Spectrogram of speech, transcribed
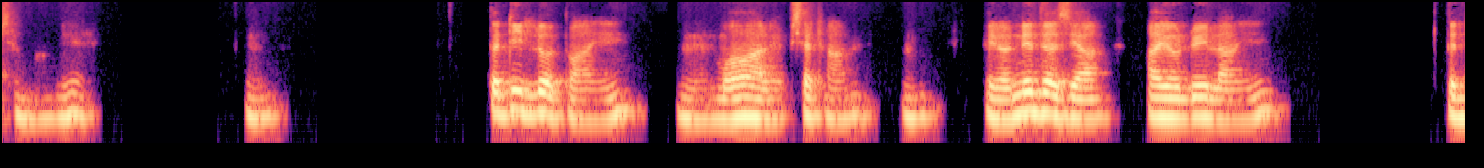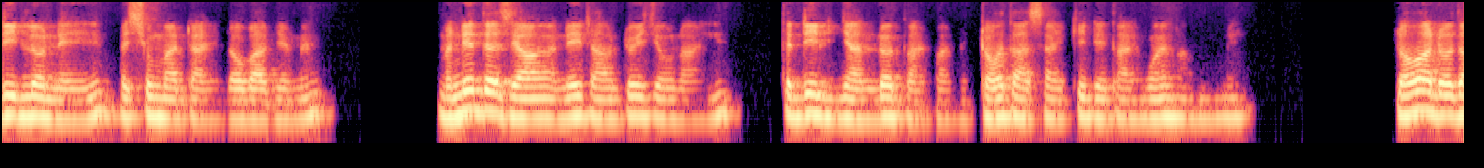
ဖြစ်မှာပဲတတိလွတ်သွားရင်မောဟလည်းဖြစ်တာပဲအဲတော့နှစ်သက်ရှာအာယုံတွေးလာရင် တတိလွတ်နေရင်မရှုမှတ်တိုင်လောဘဖြစ်မယ်မနစ်သက်စရာအနေထောင်တွေးကြုံလာရင်တတိညာလွတ်သွားပါမယ်ဒေါသဆိုင်ကိလေသာဝင်လာမယ်လောဘဒေါသ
